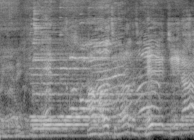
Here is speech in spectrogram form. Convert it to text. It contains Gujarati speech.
હા મારો ચિરાગ. હે ચિરાગ.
